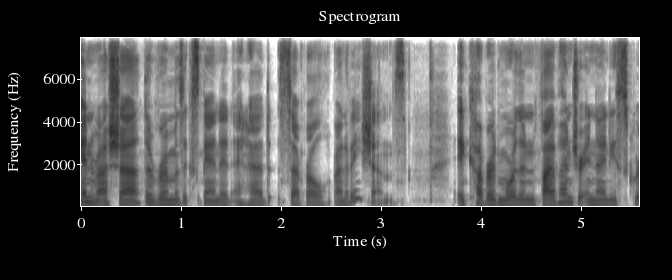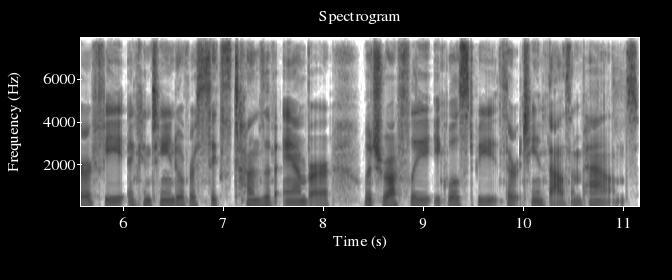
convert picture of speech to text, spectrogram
In Russia, the room was expanded and had several renovations. It covered more than 590 square feet and contained over six tons of amber, which roughly equals to be 13,000 pounds.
